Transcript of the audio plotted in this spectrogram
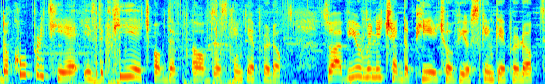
the culprit here is the pH of the of the skincare product. So have you really checked the pH of your skincare product?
